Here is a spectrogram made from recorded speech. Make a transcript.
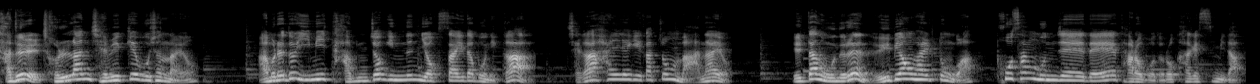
다들 전란 재밌게 보셨나요? 아무래도 이미 다룬 적 있는 역사이다 보니까 제가 할 얘기가 좀 많아요. 일단 오늘은 의병 활동과 포상 문제에 대해 다뤄보도록 하겠습니다.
